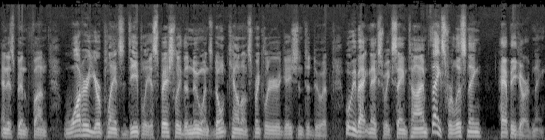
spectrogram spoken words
and it's been fun. Water your plants deeply, especially the new ones. Don't count on sprinkler irrigation to do it. We'll be back next week, same time. Thanks for listening. Happy gardening.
